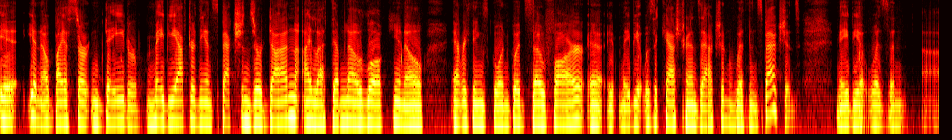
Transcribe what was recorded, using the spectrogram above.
it, you know, by a certain date or maybe after the inspections are done, I let them know, look, you know, everything's going good so far. Uh, it, maybe it was a cash transaction with inspections. Maybe it was an, uh,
